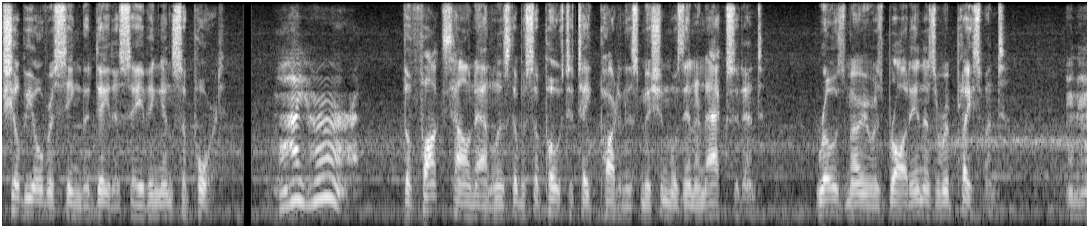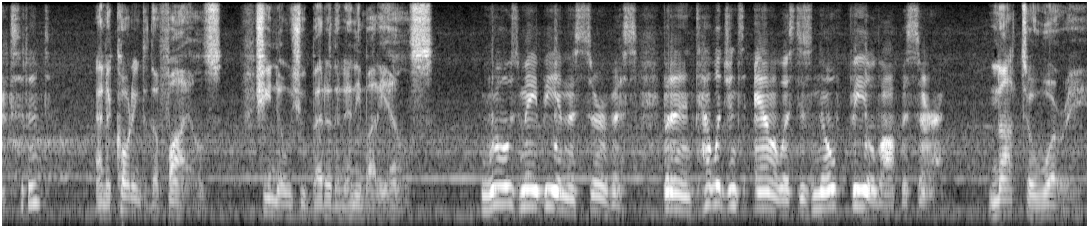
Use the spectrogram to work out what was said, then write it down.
She'll be overseeing the data saving and support. Why her? The Foxhound analyst that was supposed to take part in this mission was in an accident. Rosemary was brought in as a replacement. An accident? And according to the files, she knows you better than anybody else. Rose may be in the service, but an intelligence analyst is no field officer. Not to worry.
